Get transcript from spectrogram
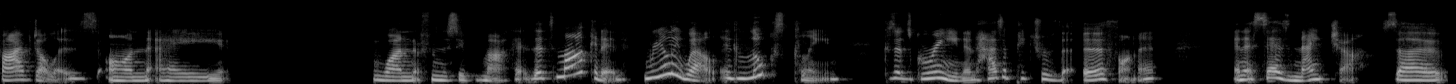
$5 on a one from the supermarket that's marketed really well. It looks clean because it's green and has a picture of the earth on it and it says nature. So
